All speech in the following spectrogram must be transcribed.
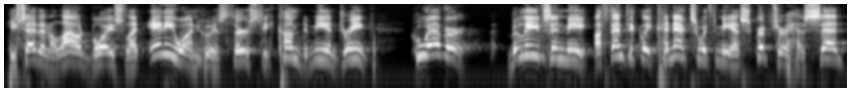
He said in a loud voice, Let anyone who is thirsty come to me and drink. Whoever believes in me, authentically connects with me, as Scripture has said,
